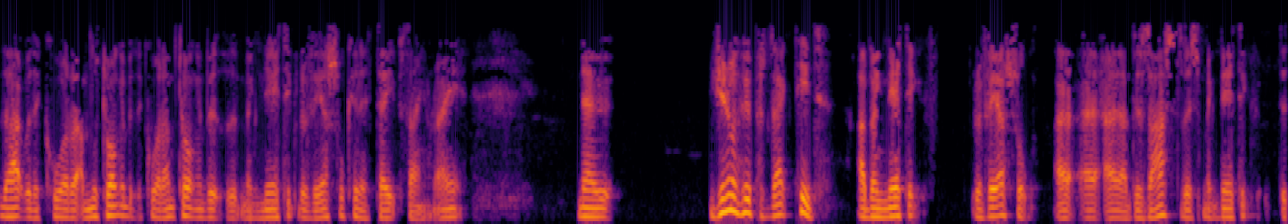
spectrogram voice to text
that with the core. I'm not talking about the core. I'm talking about the magnetic reversal kind of type thing, right? Now, do you know who predicted a magnetic reversal a, a, a disastrous magnetic, uh,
